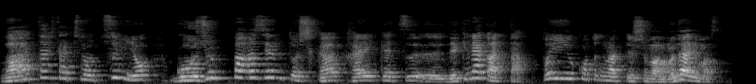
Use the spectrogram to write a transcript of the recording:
私たちの罪を50%しか解決できなかったということになってしまうのであります。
